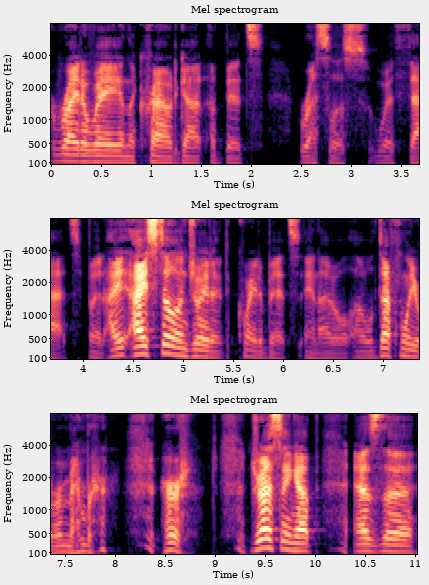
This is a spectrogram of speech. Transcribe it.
right away, and the crowd got a bit restless with that. But I, I still enjoyed it quite a bit, and I will I will definitely remember her dressing up as the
